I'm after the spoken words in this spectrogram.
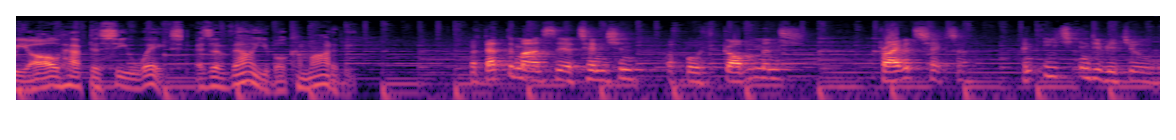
We all have to see waste as a valuable commodity. But that demands the attention of both governments, private sector, and each individual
